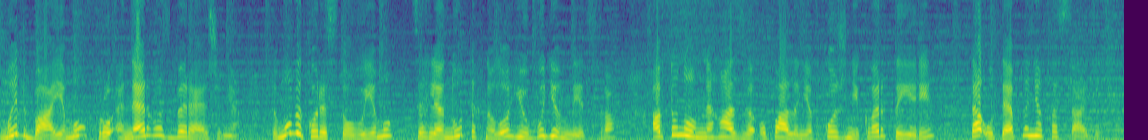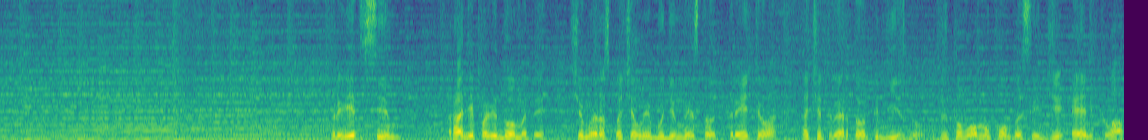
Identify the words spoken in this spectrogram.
Ми дбаємо про енергозбереження, тому використовуємо цегляну технологію будівництва, автономне газове опалення в кожній квартирі та утеплення фасадів. Привіт всім! Раді повідомити, що ми розпочали будівництво третього та четвертого під'їзду в житловому комплексі GL Club.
